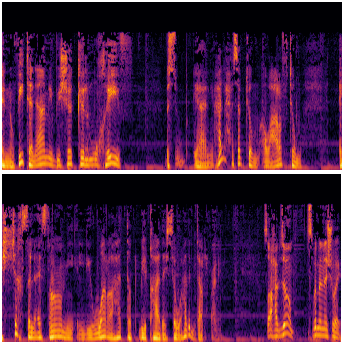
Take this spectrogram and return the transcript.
إنه في تنامي بشكل مخيف. بس يعني هل حسبتم أو عرفتم الشخص العصامي اللي ورا هالتطبيق هذا إيش سوى؟ هذا بنتعرف عليه. صاحب زوم اصبر لنا شوي.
